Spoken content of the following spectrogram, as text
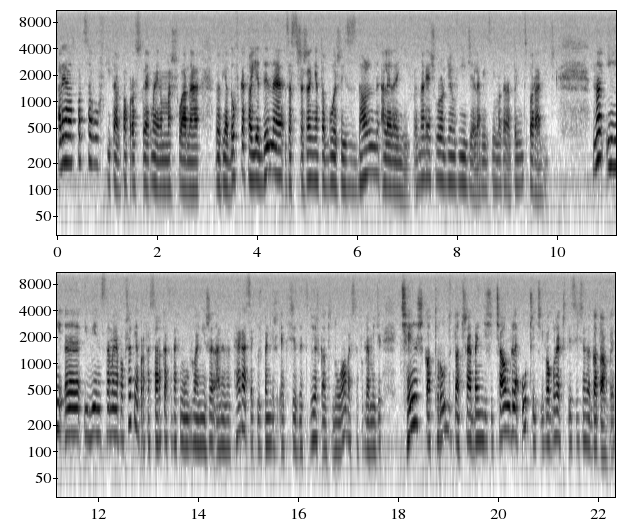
Ale ja od podstawówki tam po prostu, jak moja mama szła na wywiadówkę, to jedyne zastrzeżenia to były, że jest zdolny, ale leniwy. No ale ja się urodziłem w niedzielę, więc nie mogę na to nic poradzić. No i, yy, i więc ta moja poprzednia profesorka to tak mówiła mi, że ale no teraz jak już będziesz, jak się zdecydujesz kontynuować ten program, będzie ciężko, trudno, trzeba będzie się ciągle uczyć i w ogóle czy ty jesteś na to gotowy.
